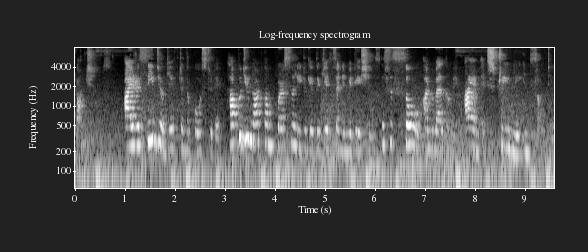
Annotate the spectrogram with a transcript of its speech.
functions. I received your gift in the post today. How could you not come personally to give the gifts and invitations? This is so unwelcoming. I am extremely insulted.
